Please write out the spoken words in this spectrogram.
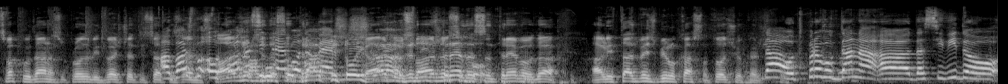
svakog dana su prodali 24 sata A baš zajedno. od toga Slažem si se- trebao da bežiš. to i Kažem, kaže, slažem se da sam trebao, da. Ali tad već bilo kasno, to ću kažem. Da, od prvog dana a, da si video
